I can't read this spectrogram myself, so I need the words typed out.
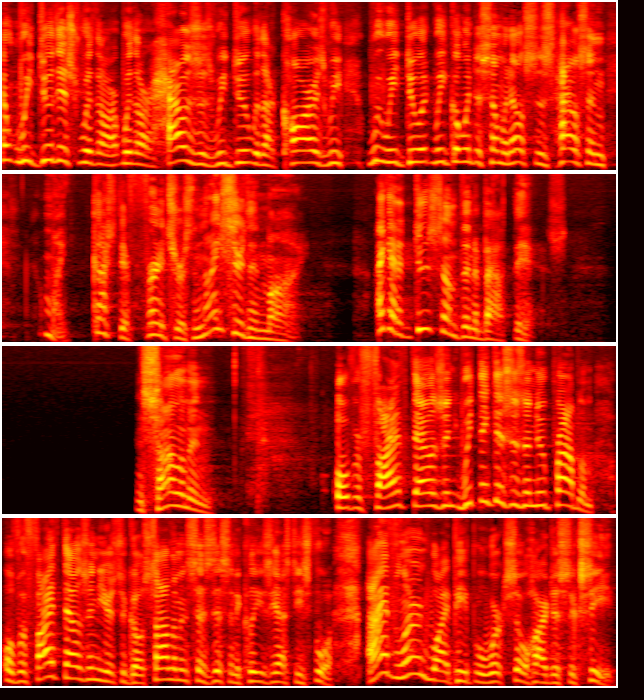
And we do this with our, with our houses. We do it with our cars. We, we, we do it. We go into someone else's house and, oh my gosh, their furniture is nicer than mine. I got to do something about this. And Solomon, over 5,000, we think this is a new problem. Over 5,000 years ago, Solomon says this in Ecclesiastes 4 I've learned why people work so hard to succeed.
